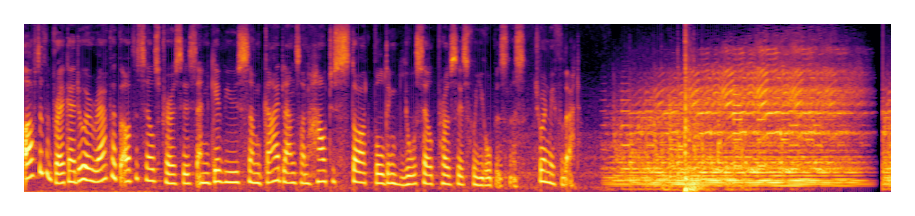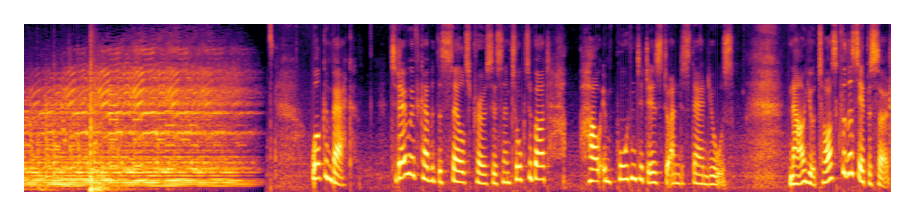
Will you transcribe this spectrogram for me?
After the break, I do a wrap up of the sales process and give you some guidelines on how to start building your sales process for your business. Join me for that. Welcome back. Today we've covered the sales process and talked about how important it is to understand yours. Now, your task for this episode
